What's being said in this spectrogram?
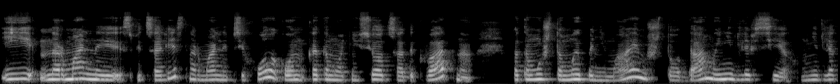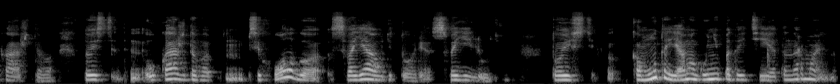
И нормальный специалист, нормальный психолог, он к этому отнесется адекватно, потому что мы понимаем, что да, мы не для всех, мы не для каждого. То есть э, у каждого психолога своя аудитория, свои люди. То есть э, кому-то я могу не подойти, это нормально.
